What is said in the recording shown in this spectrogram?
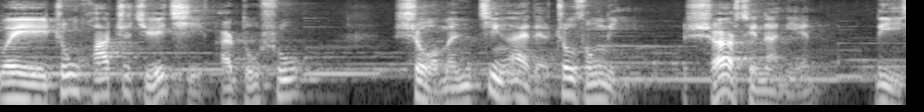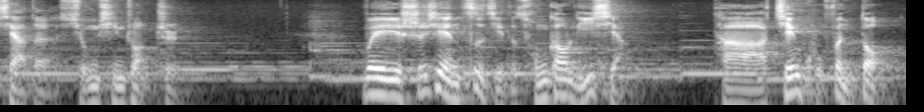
为中华之崛起而读书，是我们敬爱的周总理十二岁那年立下的雄心壮志。为实现自己的崇高理想，他艰苦奋斗，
